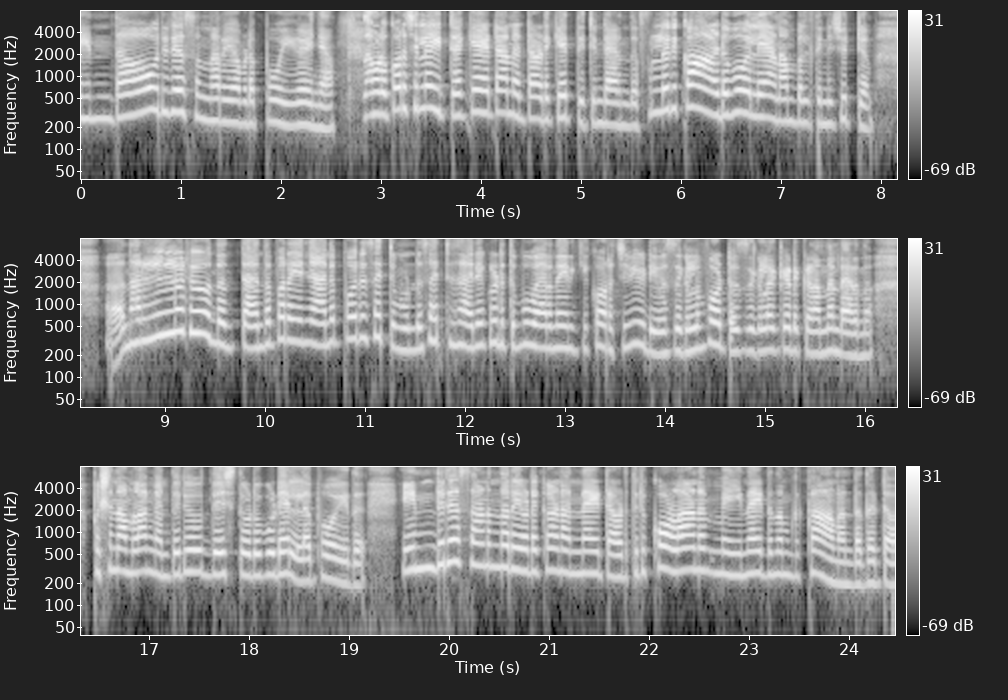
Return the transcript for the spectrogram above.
എന്താ ഒരു രസം എന്നറിയോ അവിടെ പോയി കഴിഞ്ഞാൽ നമ്മൾ കുറച്ച് ലൈറ്റൊക്കെ ആയിട്ടാണ് കേട്ടോ അവിടേക്ക് എത്തിയിട്ടുണ്ടായിരുന്നത്. ഫുള്ളൊരു കാട് പോലെയാണ് അമ്പലത്തിന് ചുറ്റും. നല്ലൊരു എന്താ പറയുക ഞാനിപ്പോൾ ഒരു സെറ്റ് മുണ്ട് സെറ്റ് സാരിയൊക്കെ എടുത്ത് പോകുമായിരുന്നു എനിക്ക് കുറച്ച് വീഡിയോസുകളും ഫോട്ടോസുകളൊക്കെ എടുക്കണം എന്നുണ്ടായിരുന്നു പക്ഷെ നമ്മൾ അങ്ങനത്തെ ഒരു ഉദ്ദേശത്തോടു കൂടി അല്ല പോയത്. എന്ത് രസമാണെന്നറിയാം അവിടെ കാണാനായിട്ട്. അവിടുത്തെ ഒരു കുളമാണ് മെയിനായിട്ട് നമുക്ക് കാണേണ്ടത് കേട്ടോ.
